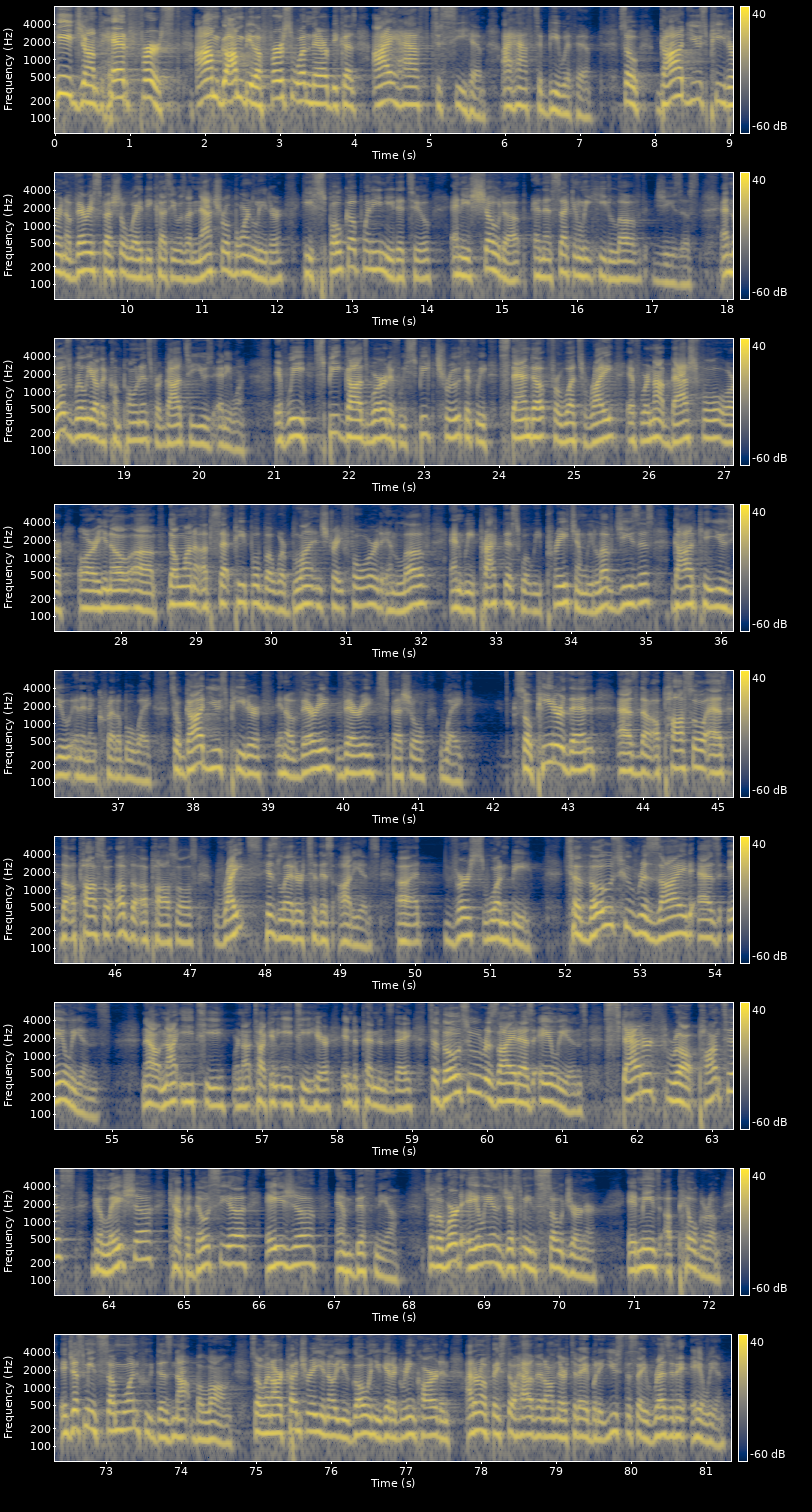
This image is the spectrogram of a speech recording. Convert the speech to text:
He jumped head first. I'm going to be the first one there because I have to see him. I have to be with him. So God used Peter in a very special way because he was a natural born leader. He spoke up when he needed to, and he showed up. And then, secondly, he loved Jesus. And those really are the components for God to use anyone if we speak God's word, if we speak truth, if we stand up for what's right, if we're not bashful or, or you know, uh, don't want to upset people, but we're blunt and straightforward in love, and we practice what we preach and we love Jesus, God can use you in an incredible way. So God used Peter in a very, very special way. So, Peter then, as the apostle, as the apostle of the apostles, writes his letter to this audience. Uh, verse 1b. To those who reside as aliens, now, not ET, we're not talking ET here, Independence Day. To those who reside as aliens, scattered throughout Pontus, Galatia, Cappadocia, Asia, and Bithynia. So the word aliens just means sojourner. It means a pilgrim. It just means someone who does not belong. So in our country, you know, you go and you get a green card, and I don't know if they still have it on there today, but it used to say resident alien.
